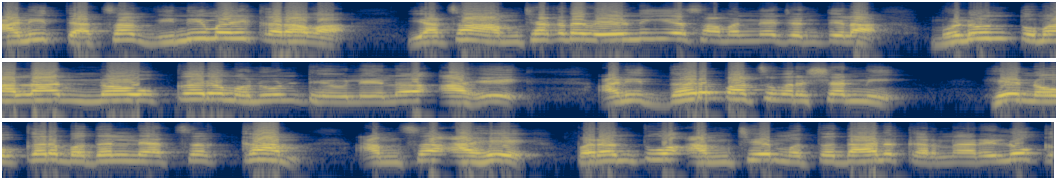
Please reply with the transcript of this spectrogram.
आणि त्याचा विनिमय करावा याचा आमच्याकडे वेळ नाहीये सामान्य जनतेला. म्हणून तुम्हाला नौकर म्हणून ठेवलेलं आहे. आणि दर पाच वर्षांनी हे नौकर बदलण्याचं काम आमचं आहे. परंतु आमचे मतदान करणारे लोक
